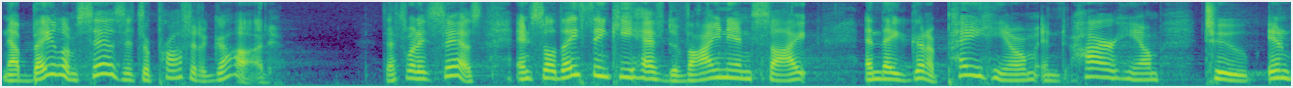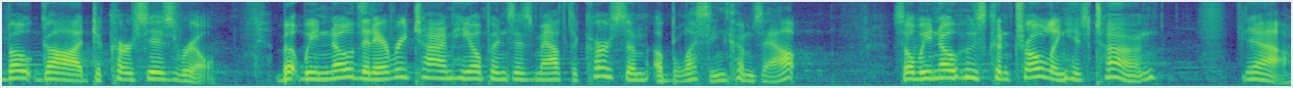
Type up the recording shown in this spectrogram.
Now, Balaam says it's a prophet of God. That's what it says. And so they think he has divine insight, and they're going to pay him and hire him to invoke God to curse Israel. But we know that every time he opens his mouth to curse them, a blessing comes out. So we know who's controlling his tongue. Yeah.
